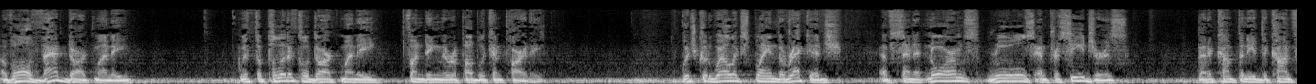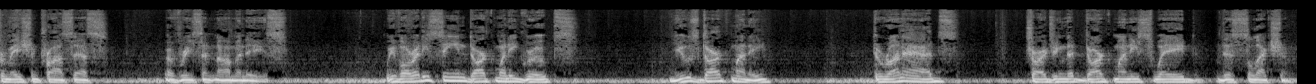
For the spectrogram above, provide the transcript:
of all that dark money with the political dark money funding the Republican Party, which could well explain the wreckage of Senate norms, rules, and procedures that accompanied the confirmation process of recent nominees. We've already seen dark money groups use dark money to run ads charging that dark money swayed this selection.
